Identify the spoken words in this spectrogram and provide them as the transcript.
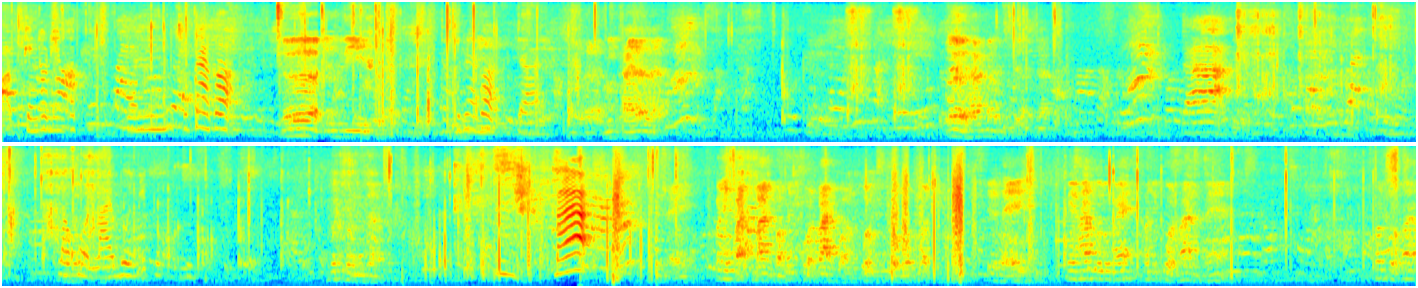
อเพียงเท่านี้ครับวันคลิปหน้าก็เออเอ็นวีคลิปหน้าก็จะมีใครนั่นแหละเออท่านมันเดือดนะจ้าเราโหดร้ายเบื่อไอ้พวกคือ ไม่ชนกันบ้าที่ไหนไม่ปัดบ้านก่อนไม่กวดบ้านก่อนกวดกวดรถก่อนที่ไหนแม่ครับรู้ไหมเขาจะกวดบ้านแม่เขากวดบ้าน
